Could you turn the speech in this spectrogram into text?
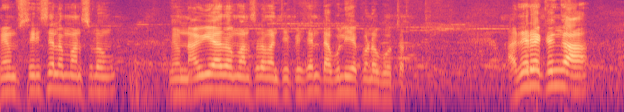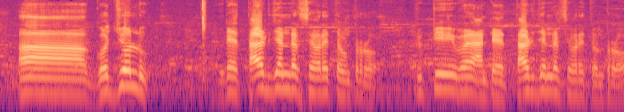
మేము శ్రీశైలం మనసులం మేము నవీ యాదవ్ మనసులం అని చెప్పేసి అని డబ్బులు ఇవ్వకుండా పోతారు. అదే రకంగా గొజ్జోళ్ళు అంటే థర్డ్ జెండర్స్ ఎవరైతే ఉంటారో ఫిఫ్టీ అంటే థర్డ్ జెండర్స్ ఎవరైతే ఉంటారో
